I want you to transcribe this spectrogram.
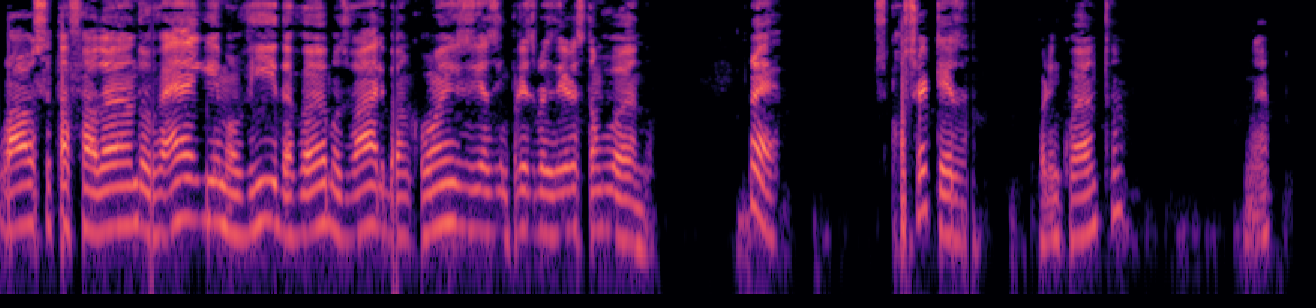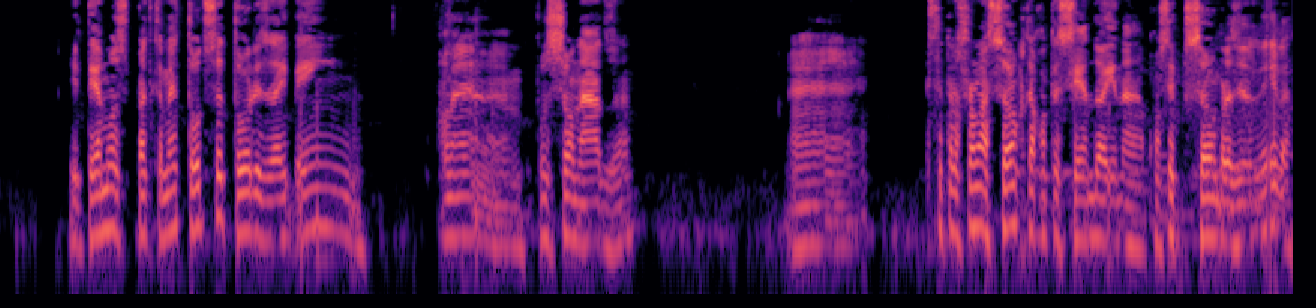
Qual você está falando? VEG, Movida, Vamos, Vale, Bancões e as empresas brasileiras estão voando. É, com certeza. Por enquanto, né? E temos praticamente todos os setores aí bem né, posicionados, né? É, essa transformação que está acontecendo aí na concepção brasileira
